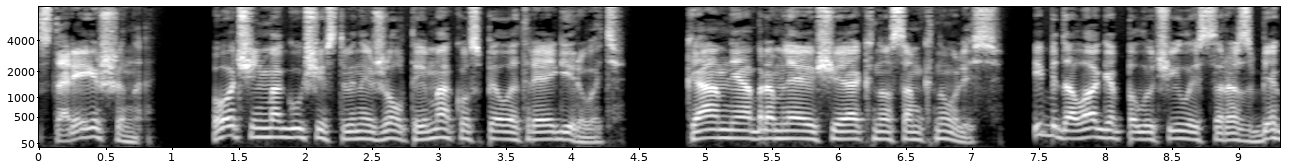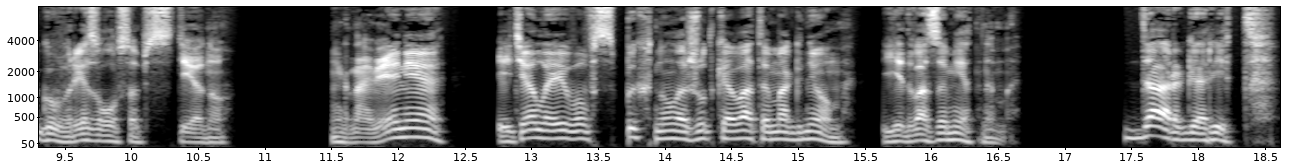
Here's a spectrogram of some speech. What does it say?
Старейшина, очень могущественный желтый маг, успел отреагировать. Камни, обрамляющие окно, сомкнулись, и бедолага, получилось, разбегу врезался в стену. Мгновение, и тело его вспыхнуло жутковатым огнем, едва заметным. «Дар горит»,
